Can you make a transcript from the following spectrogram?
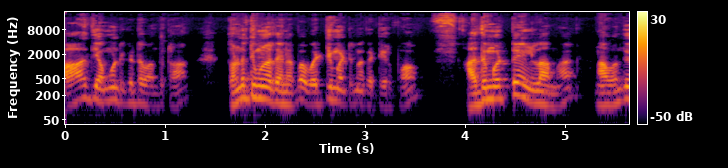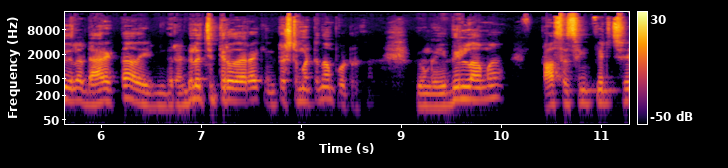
பாதி அமௌண்ட் கிட்ட வந்துட்டோம். தொண்ணூற்றி மூணாயிரத்தி ஐநூறுரூபா வட்டி மட்டுமே கட்டியிருப்போம். அது மட்டும் இல்லாமல் நான் வந்து இதில் டைரெக்டாக அதை இந்த ரெண்டு லட்சத்தி இருபதாயிரூபாய்க்கு இன்ட்ரெஸ்ட் மட்டும்தான் போட்டிருக்கேன். இவங்க இது இல்லாமல் processing fee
